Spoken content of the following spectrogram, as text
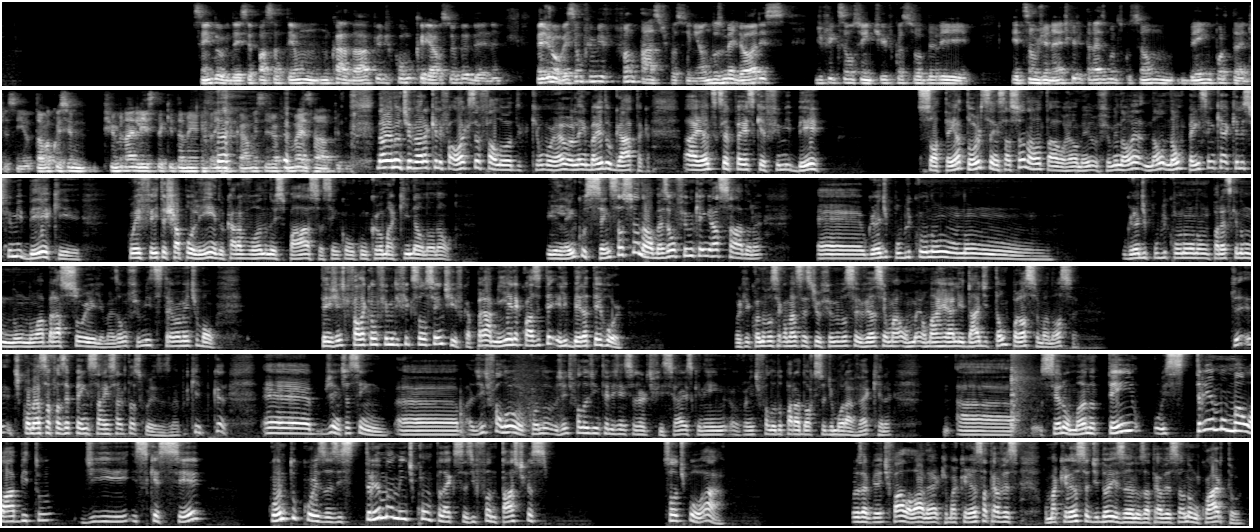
Sem dúvida, aí você passa a ter um, um, cardápio de como criar o seu bebê, né? Mas, de novo, esse é um filme fantástico, assim, é um dos melhores de ficção científica sobre edição genética, ele traz uma discussão bem importante, assim. Eu tava com esse filme na lista aqui também para indicar, mas você já foi mais rápido. Não, eu não tive hora que ele falou, que você falou que o eu lembrei do Gata, cara. Ah, antes que você fez que é filme B, só tem ator sensacional, tá? O, realmente, o filme não é. Não, não pensem que é aqueles filme B que. Com efeito Chapolin, do cara voando no espaço, assim, com, com chroma key. Não, não, não. Elenco sensacional, mas é um filme que é engraçado, né? É, o grande público não. não o grande público não, não parece que não, não, não abraçou ele, mas é um filme extremamente bom. Tem gente que fala que é um filme de ficção científica. Para mim, ele é quase. Ele beira terror. Porque quando você começa a assistir o filme, você vê assim, uma, uma, realidade tão próxima nossa que te começa a fazer pensar em certas coisas, né? Porque, porque é, gente, assim, uh, a gente falou quando a gente falou de inteligências artificiais, que nem a gente falou do paradoxo de Moravec, né? Uh, o ser humano tem o extremo mau hábito de esquecer quanto coisas extremamente complexas e fantásticas só tipo, ah. Por exemplo, que a gente fala lá, né? Que uma criança atravessa. Uma criança de dois anos atravessando um quarto.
